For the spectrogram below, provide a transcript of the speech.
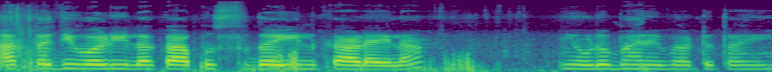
आता दिवाळीला कापूस सुद्धा येईल काढायला. एवढं भारी वाटत आहे.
